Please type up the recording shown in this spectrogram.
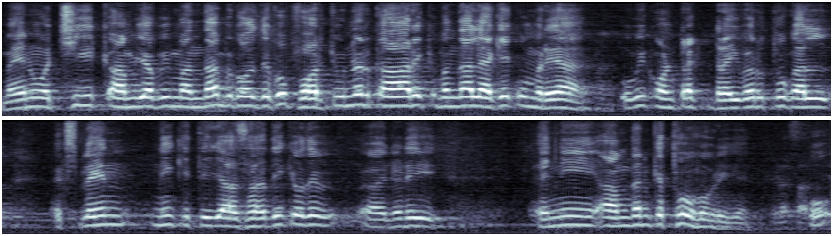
ਮੈਂ ਇਹਨੂੰ ਅੱਛੀ ਕਾਮਯਾਬੀ ਮੰਨਦਾ ਬਿਕੋਜ਼ ਦੇਖੋ ਫੋਰਚੂਨਰ ਕਾਰ ਇੱਕ ਬੰਦਾ ਲੈ ਕੇ ਘੁੰਮ ਰਿਹਾ ਉਹ ਵੀ ਕੰਟਰੈਕਟ ਡਰਾਈਵਰ ਉੱਥੋਂ ਗੱਲ ਐਕਸਪਲੇਨ ਨਹੀਂ ਕੀਤੀ ਜਾ ਸਕਦੀ ਕਿ ਉਹਦੇ ਜਿਹੜੀ ਇੰਨੀ ਆਮਦਨ ਕਿੱਥੋਂ ਹੋ ਰਹੀ ਹੈ। ਉਹ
